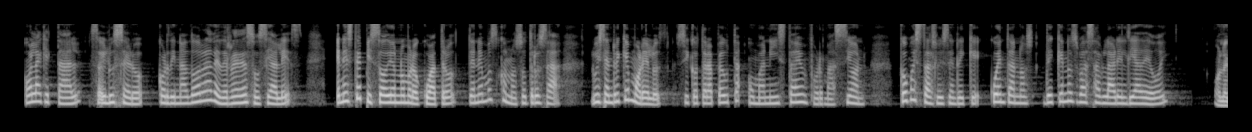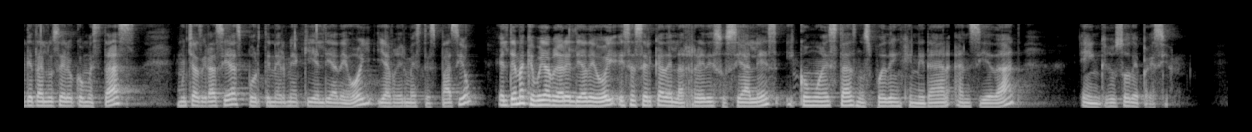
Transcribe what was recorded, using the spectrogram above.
Hola, ¿qué tal? Soy Lucero, coordinadora de redes sociales. En este episodio número 4 tenemos con nosotros a Luis Enrique Morelos, psicoterapeuta humanista en formación. ¿Cómo estás, Luis Enrique? Cuéntanos, ¿de qué nos vas a hablar el día de hoy? Hola, ¿qué tal, Lucero? ¿Cómo estás? Muchas gracias por tenerme aquí el día de hoy y abrirme este espacio. El tema que voy a hablar el día de hoy es acerca de las redes sociales y cómo éstas nos pueden generar ansiedad e incluso depresión.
